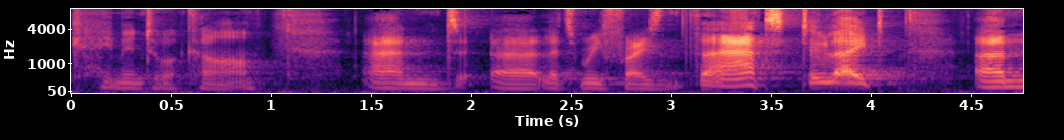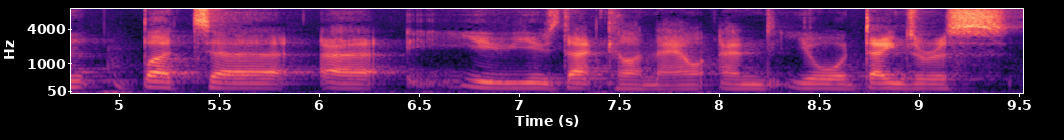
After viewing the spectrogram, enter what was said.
came into a car, and uh, let's rephrase that. Too late. Um, but uh, uh you use that car now, and you're dangerous.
